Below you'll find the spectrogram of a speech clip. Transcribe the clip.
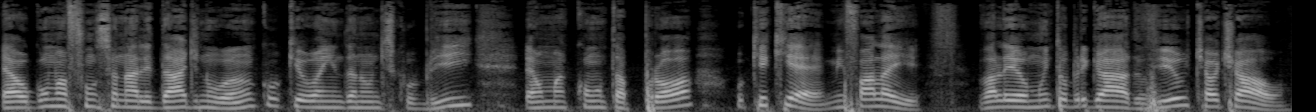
É alguma funcionalidade no Anco que eu ainda não descobri? É uma conta Pro? O que que é? Me fala aí. Valeu, muito obrigado, viu? Tchau, tchau.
